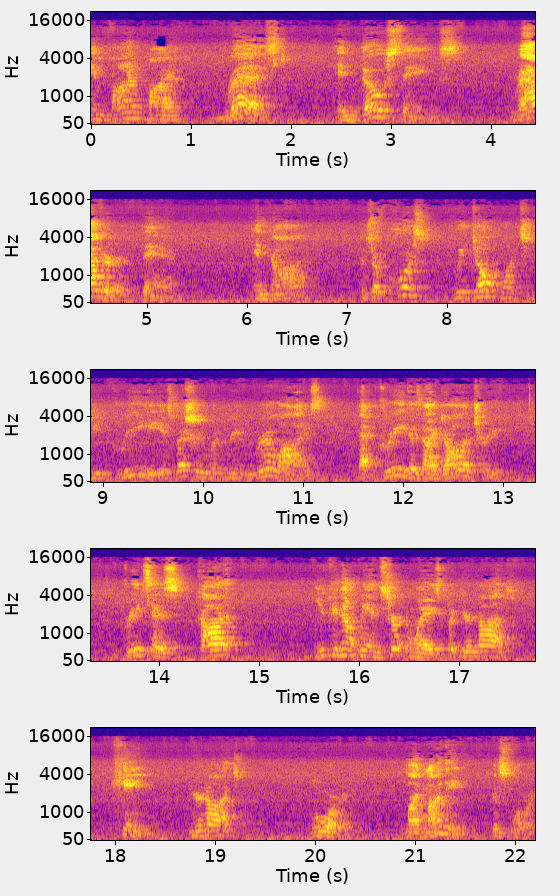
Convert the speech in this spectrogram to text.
and find my rest in those things rather than in God. And so, of course, we don't want to be greedy, especially when we realize that greed is idolatry. Greed says, God, you can help me in certain ways, but you're not king. You're not Lord. My money is Lord.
